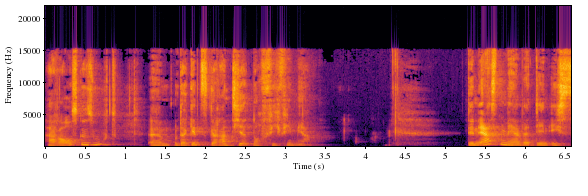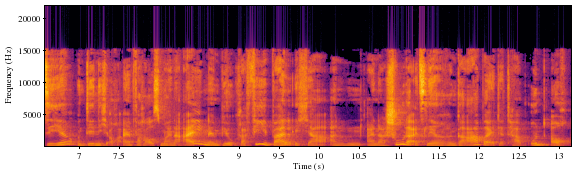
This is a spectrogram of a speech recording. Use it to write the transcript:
herausgesucht ähm, und da gibt's garantiert noch viel, viel mehr. Den ersten Mehrwert, den ich sehe und den ich auch einfach aus meiner eigenen Biografie, weil ich ja an einer Schule als Lehrerin gearbeitet habe und auch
